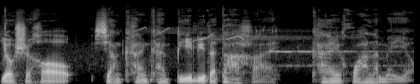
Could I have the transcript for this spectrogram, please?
有时候想看看碧绿的大海开花了没有。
